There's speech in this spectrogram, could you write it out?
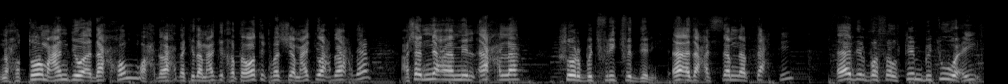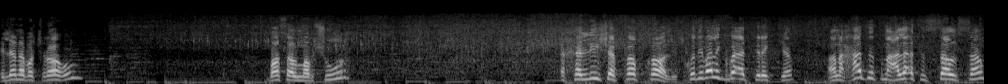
نحطهم عندي واقدحهم واحدة واحدة كده معاكي خطواتك ماشية معاكي واحدة واحدة عشان نعمل أحلى شوربة فريك في الدنيا. أقدح السمنة بتاعتي. أدي البصلتين بتوعي اللي أنا بشراهم. بصل مبشور. أخليه شفاف خالص. خدي بالك بقى التركه أنا حاطط معلقة الصلصة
